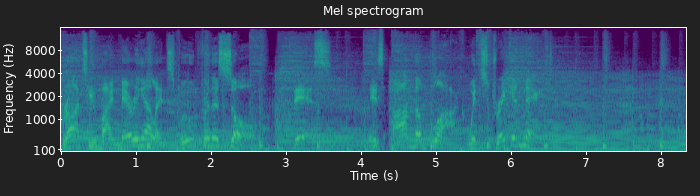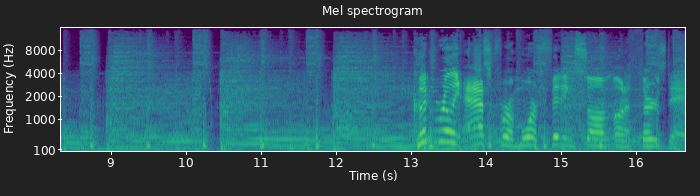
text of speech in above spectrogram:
Brought to you by Mary Ellen's Food for the Soul. This is On the Block with Strick and Nate. Couldn't really ask for a more fitting song on a Thursday.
